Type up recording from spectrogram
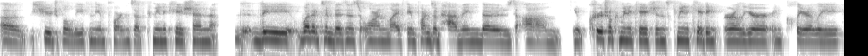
a huge belief in the importance of communication the whether it's in business or in life the importance of having those um, you know, crucial communications communicating earlier and clearly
